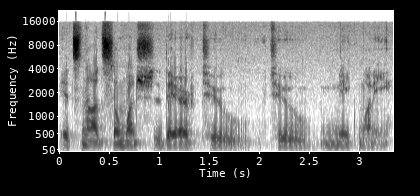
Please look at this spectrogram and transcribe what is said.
it's not so much there to to make money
